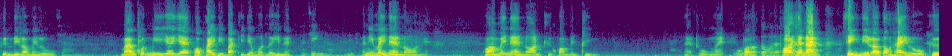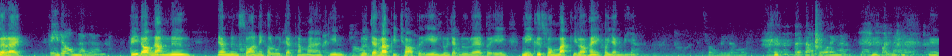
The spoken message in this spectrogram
ขึ้นที่เราไม่รู้ใช่ค่ะ บางคนมีเยอะแยะ พอภัยพิบัติทีเดียวหมดเลยเห็นไหมจริงค่ะอันนี้อันนี้ไม่แน่นอนไงความไม่แน่นอนคือความเป็นจริงนะถูกไหมโอ้เพราะเราโตแล้วเพราะฉะนั้นสิ่งที่เราต้องให้ลูกคืออะไรฟรีดอมค่ะอาจารย์ฟรีดอมหนังหนึ่งอย่างหนึ่งสอนให้เขารู้จักทำมาหากินอ๋อรู้จักรับผิดชอบตัวเอง รู้จักดูแลตัวเอง นี่คือสมบัติที่เราให้เขาอย่างดีจ้ะโชคดีแล้วไปตามตัวเองนะแม่ปล่อยแม่เออ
